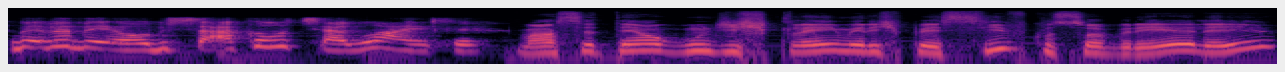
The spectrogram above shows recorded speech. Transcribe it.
BBB. Obstáculo Thiago Leifert. Mas você tem algum disclaimer específico sobre ele aí?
